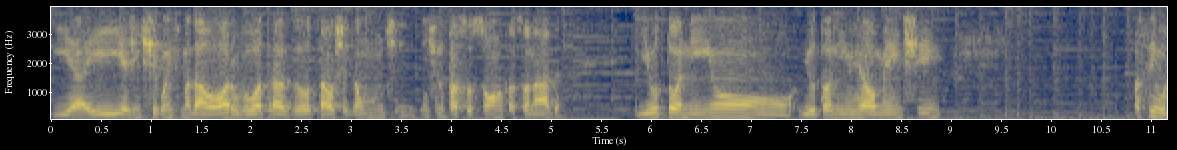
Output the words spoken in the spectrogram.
E aí a gente chegou em cima da hora, o voo atrasou tal, chegamos, a gente não passou som, não passou nada. E o Toninho, e o Toninho realmente assim, o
